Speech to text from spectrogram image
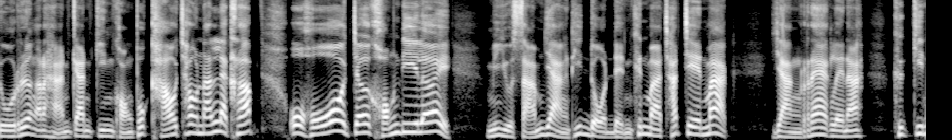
ดูเรื่องอาหารการกินของพวกเขาเท่านั้นแหละครับ โอ้โห เจอของดีเลย มีอยู่ 3 อย่างที่โดดเด่นขึ้นมาชัดเจนมาก อย่างแรกเลยนะ คือกิน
